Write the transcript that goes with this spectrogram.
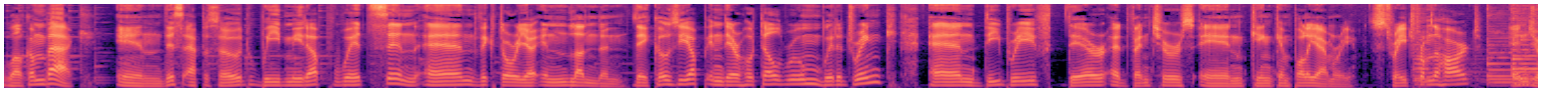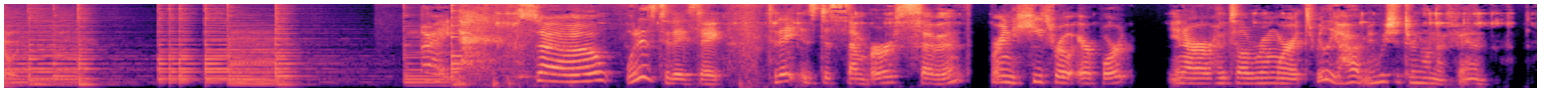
Welcome back. In this episode, we meet up with Sin and Victoria in London. They cozy up in their hotel room with a drink and debrief their adventures in kink and polyamory. Straight from the heart, enjoy. So, what is today's date? Today is December 7th. We're in Heathrow Airport in our hotel room where it's really hot. Maybe we should turn on that fan.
